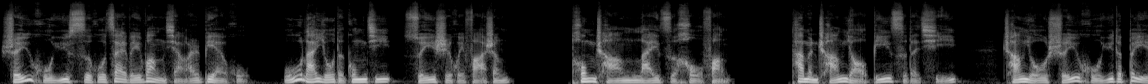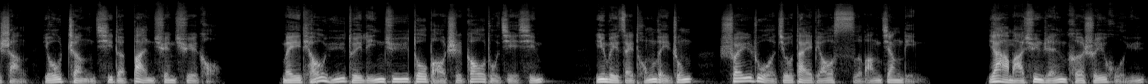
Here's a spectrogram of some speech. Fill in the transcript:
水虎鱼似乎在为妄想而辩护，无来由的攻击随时会发生，通常来自后方。它们常咬彼此的鳍，常有水虎鱼的背上有整齐的半圈缺口。每条鱼对邻居都保持高度戒心，因为在同类中，衰弱就代表死亡将临。亚马逊人和水虎鱼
